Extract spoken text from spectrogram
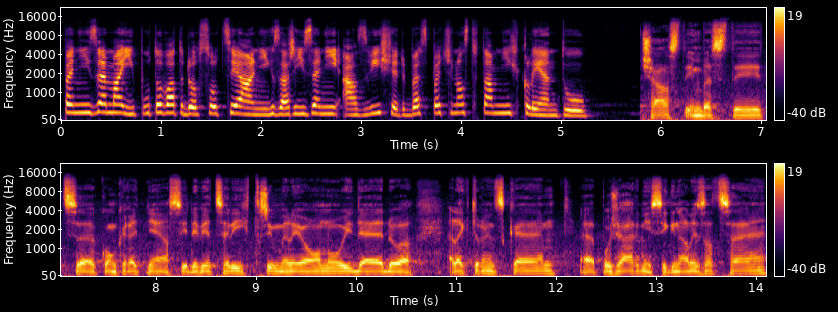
Peníze mají putovat do sociálních zařízení a zvýšit bezpečnost tamních klientů. Část investic, konkrétně asi 9,3 milionů, jde do elektronické eh, požární signalizace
